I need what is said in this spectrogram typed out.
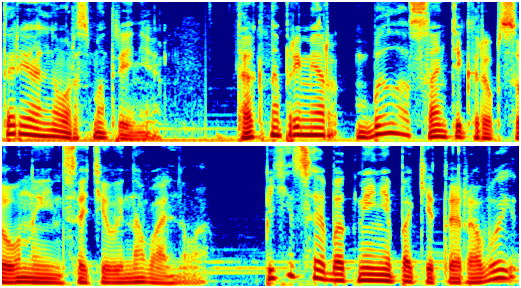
до реального рассмотрения. Так, например, было с антикоррупционной инициативой Навального. Петиция об отмене пакета Ровой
